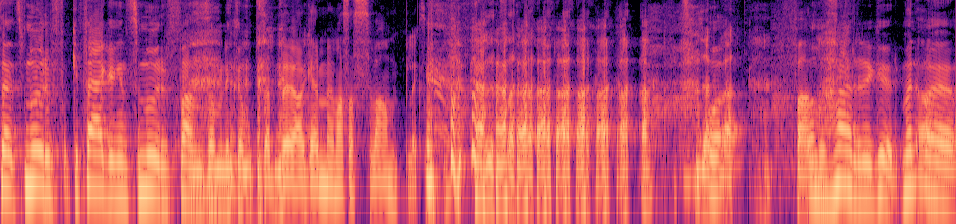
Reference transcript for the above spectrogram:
Här smurf, faghagen smurfan som liksom Så här bögar med massa svamp liksom. Åh falliskt. herregud. Men, eh,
